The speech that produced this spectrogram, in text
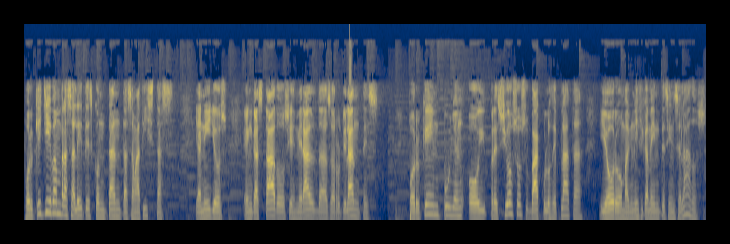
¿Por qué llevan brazaletes con tantas amatistas? Y anillos engastados y esmeraldas rutilantes? ¿Por qué empuñan hoy preciosos báculos de plata y oro magníficamente cincelados?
